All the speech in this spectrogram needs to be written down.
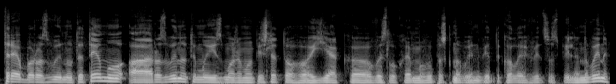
Треба розвинути тему, а розвинути ми її зможемо після того, як е, вислухаємо випуск новин від колег від Суспільне новини.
